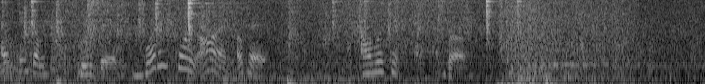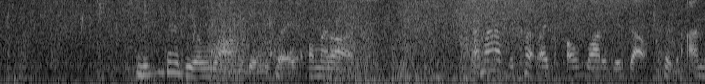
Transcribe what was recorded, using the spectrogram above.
I think I'm stupid. What is going on? Okay. I wasn't, bro. This is gonna be a long gameplay. Oh my gosh. I might have to cut like a lot of this out because I'm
